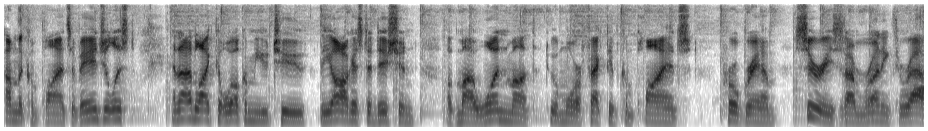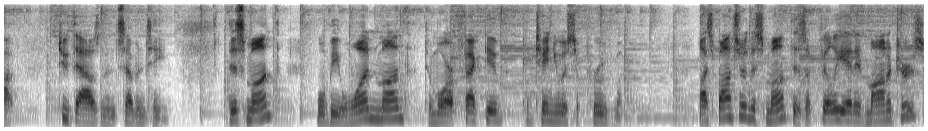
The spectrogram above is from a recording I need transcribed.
I'm the compliance evangelist, and I'd like to welcome you to the August edition of my one month to a more effective compliance program series that I'm running throughout 2017. This month will be one month to more effective continuous improvement. My sponsor this month is Affiliated Monitors.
